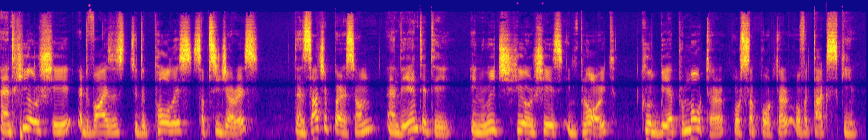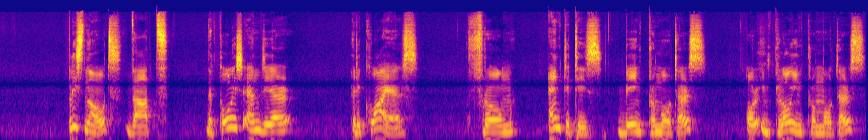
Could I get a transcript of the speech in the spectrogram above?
and he or she advises to the Polish subsidiaries, then such a person and the entity in which he or she is employed could be a promoter or supporter of a tax scheme. Please note that the Polish MDR requires from entities being promoters or employing promoters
